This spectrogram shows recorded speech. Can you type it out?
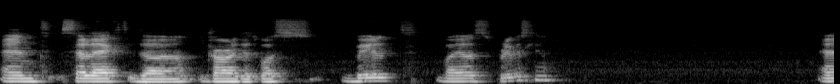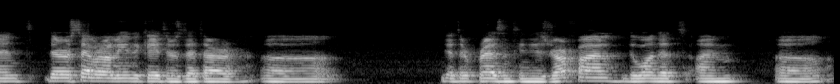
and select the jar that was built by us previously and there are several indicators that are uh, that are present in this jar file. The one that I'm uh,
